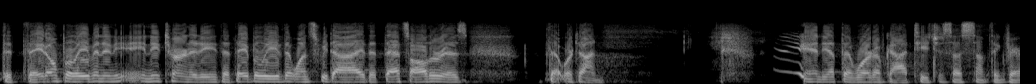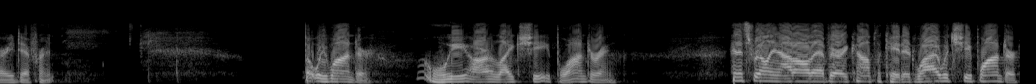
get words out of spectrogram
that they don't believe in, in eternity, that they believe that once we die, that that's all there is, that we're done. And yet, the Word of God teaches us something very different. But we wander. We are like sheep wandering. And it's really not all that very complicated. Why would sheep wander?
